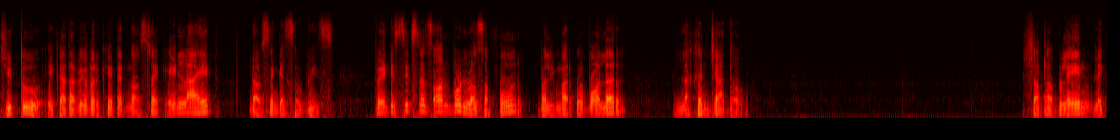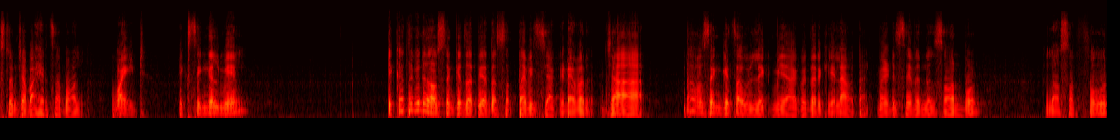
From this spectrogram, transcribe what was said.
जितू एका धावेवर खेळतात नॉन स्ट्राईक एंडला आहेत. धावसंख्या सव्वीस. Twenty six runs on board loss of four bowling mark bowler Lakhan Jadhav. Short of length leg स्टोनच्या बाहेरचा बॉल वाईट एक सिंगल मेल एका धावेने जाते आता सत्तावीस या आकड्यावर ज्या धावसंख्येचा उल्लेख मी अगोदर केला होता twenty seven runs on board loss of four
